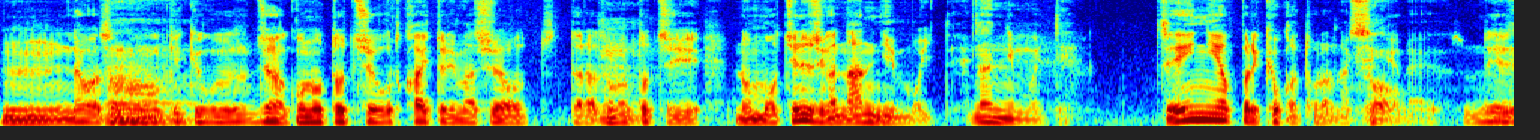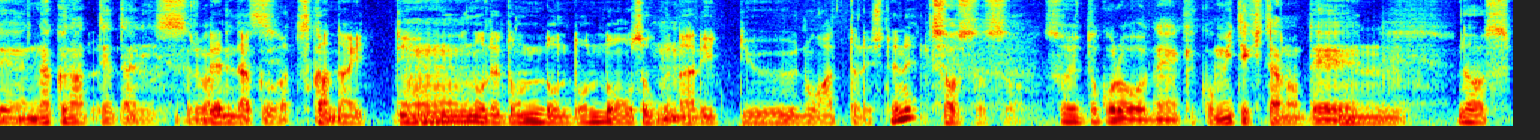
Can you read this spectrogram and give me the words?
うん、だからその、結局、じゃあこの土地を買い取りましょうっつったら、その土地の持ち主が何人もいて、何人もいて。全員にやっぱり許可取らなきゃいけない。で亡くなってたりするわけ連ですよ。絡がつかないっていうのでどんどんどんどん遅くなりっていうのがあったりしてね、そうそうそう。そういうところをね結構見てきたので、だからス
